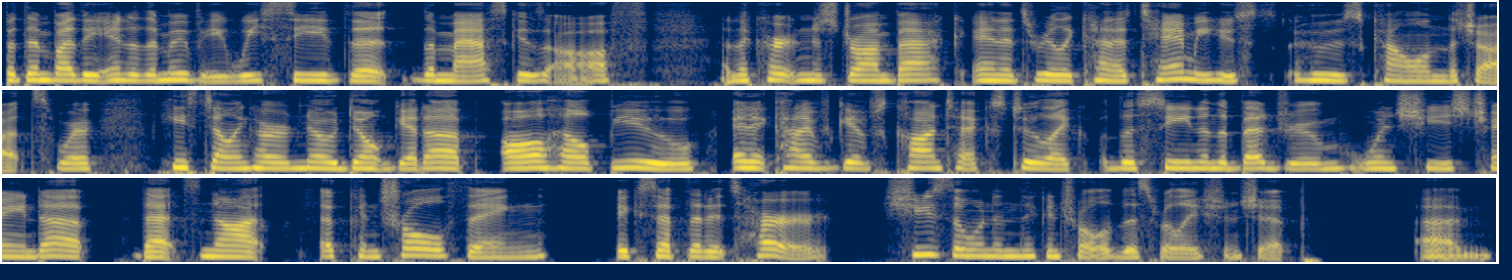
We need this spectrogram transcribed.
But then by the end of the movie, we see that the mask is off and the curtain is drawn back and it's really kind of Tammy who's who's calling the shots where he's telling her, "No, don't get up. I'll help you." And it kind of gives context to like the scene in the bedroom when she's chained up. That's not a control thing except that it's her she's the one in the control of this relationship. Um,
